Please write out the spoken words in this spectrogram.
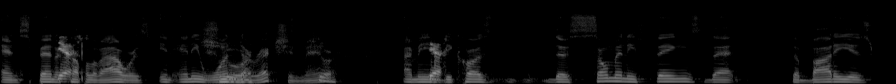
and spend a Yes. couple of hours in any one direction, man. Sure. I mean, Yes. because there's so many things that the body is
